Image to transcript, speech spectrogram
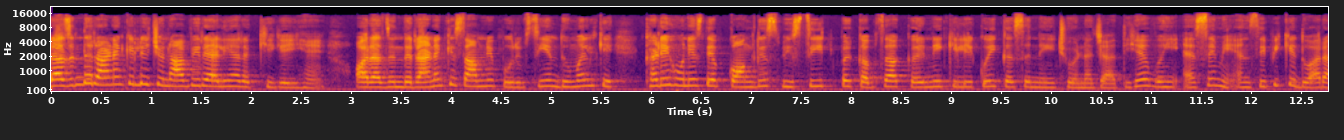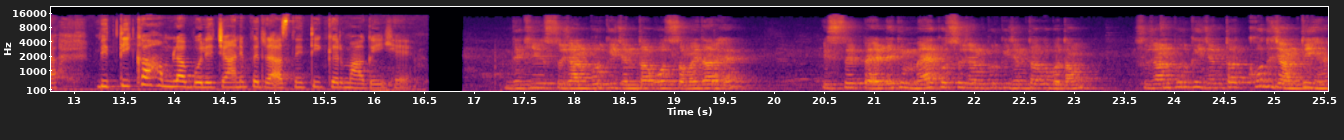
राजेंद्र राणा के लिए चुनावी रैलियाँ रखी गई हैं और राजेंद्र राणा के सामने पूर्व सीएम धूमल के खड़े होने से अब कांग्रेस भी सीट पर कब्जा करने के लिए कोई कसर नहीं छोड़ना चाहती है। वहीं ऐसे में एनसीपी के द्वारा भी तीखा हमला बोले जाने पर राजनीति गर्मा गई है। देखिए, सुजानपुर की जनता बहुत समझदार है। इससे पहले कि मैं कुछ सुजानपुर की जनता को बताऊँ, सुजानपुर की जनता खुद जानती है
